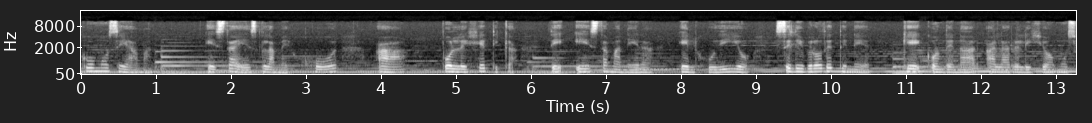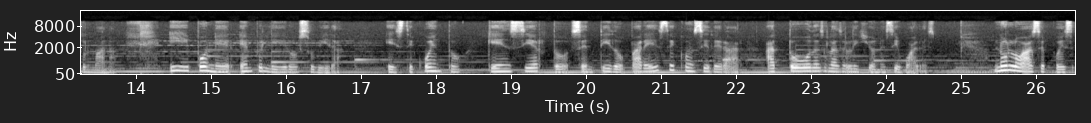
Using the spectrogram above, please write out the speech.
cómo se aman. Esta es la mejor apologética. De esta manera el judío se libró de tener que condenar a la religión musulmana y poner en peligro su vida. Este cuento, que en cierto sentido parece considerar a todas las religiones iguales, no lo hace pues,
